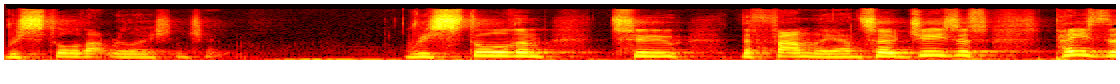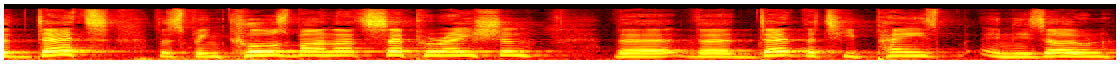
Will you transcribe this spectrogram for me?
restore that relationship. Restore them to the family. And so Jesus pays the debt that's been caused by that separation, the, the debt that he pays in his own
